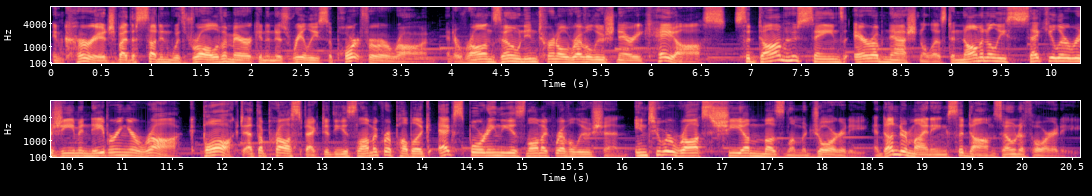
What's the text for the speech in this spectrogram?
encouraged by the sudden withdrawal of American and Israeli support for Iran, and Iran's own internal revolutionary chaos, Saddam Hussein's Arab nationalist and nominally secular regime in neighboring Iraq balked at the prospect of the Islamic Republic exporting the Islamic Revolution into Iraq's Shia Muslim majority and undermining Saddam's own authority.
